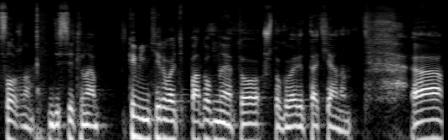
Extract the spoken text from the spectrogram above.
сложно действительно комментировать подобное то, что говорит Татьяна. Э,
